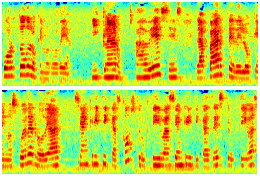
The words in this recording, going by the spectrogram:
por todo lo que nos rodea. Y claro, a veces la parte de lo que nos puede rodear, sean críticas constructivas, sean críticas destructivas,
